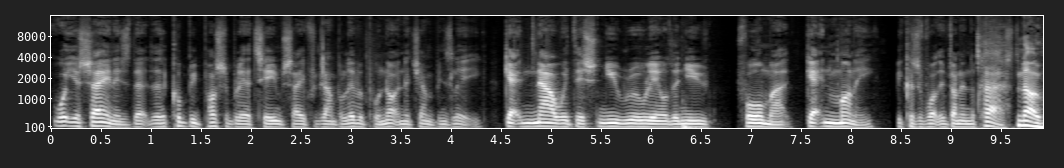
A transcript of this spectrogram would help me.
What you're saying is that there could be possibly a team, say for example Liverpool, not in the Champions League, getting now with this new ruling or the new format, getting money because of what they've done in the past. No.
